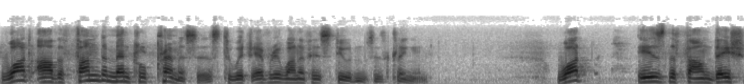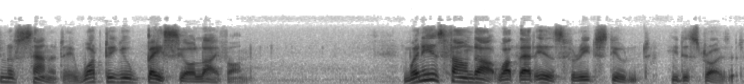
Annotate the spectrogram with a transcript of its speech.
what are the fundamental premises to which every one of his students is clinging. What is the foundation of sanity? What do you base your life on? And When he has found out what that is for each student, he destroys it.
